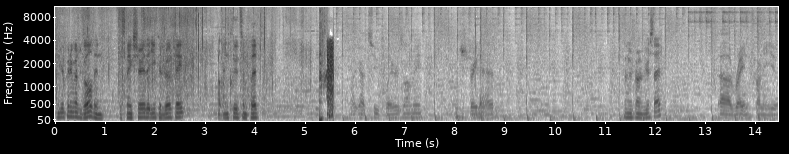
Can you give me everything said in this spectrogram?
and you're pretty much golden. Just make sure that you could rotate. I'll include some clips. I got two players on me. Straight ahead. Coming from your side? Uh, right in front of you.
